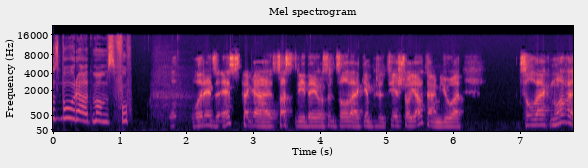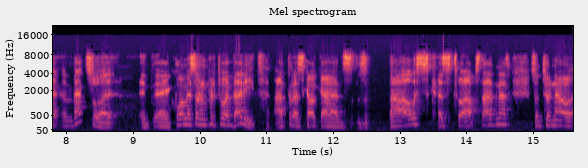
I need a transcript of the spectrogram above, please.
uzbūrāt mums. Fuh. Redz, es sastrīdējos ar cilvēkiem par tieši šo jautājumu, jo cilvēki noveco, ko mēs varam par to darīt? Atrast kaut kādas zāles, kas to apstādinās. So, tur nav,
